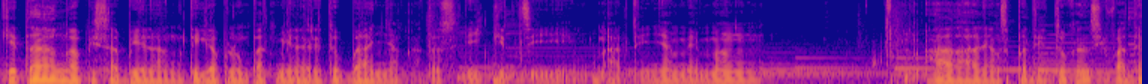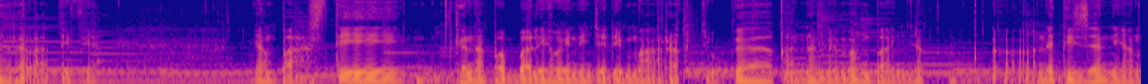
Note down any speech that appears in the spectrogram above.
kita nggak bisa bilang 34 miliar itu banyak atau sedikit sih. Artinya memang hal-hal yang seperti itu kan sifatnya relatif ya. Yang pasti kenapa baliho ini jadi marak juga? Karena memang banyak uh, netizen yang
